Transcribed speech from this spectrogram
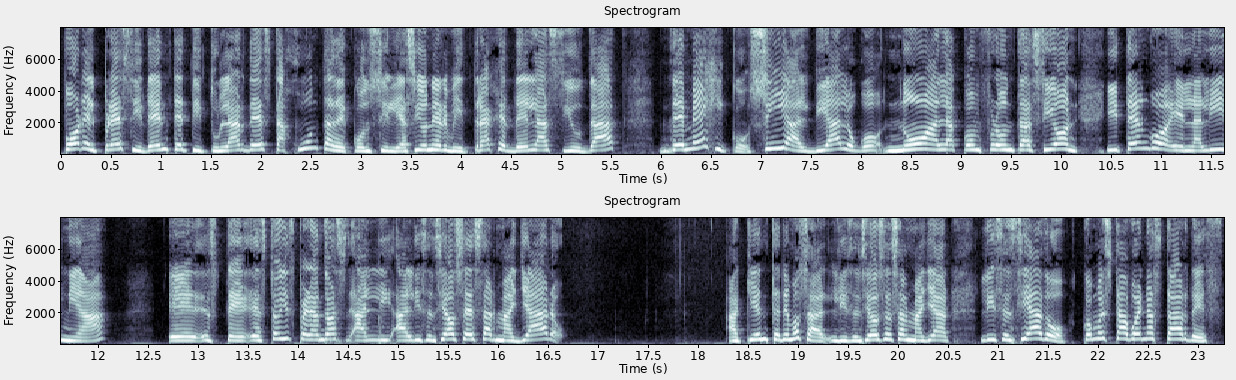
por el presidente titular de esta Junta de Conciliación y Arbitraje de la Ciudad de México. Sí al diálogo, no a la confrontación. Y tengo en la línea, eh, este, estoy esperando al licenciado César Mayar, ¿A quién tenemos al licenciado César Mayar? Licenciado, ¿cómo está? Buenas tardes.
